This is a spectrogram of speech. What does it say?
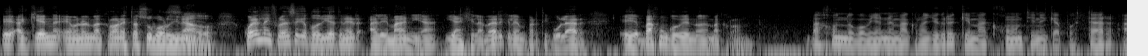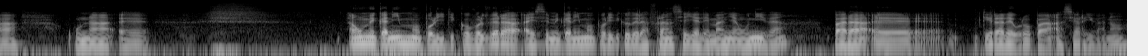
eh, a quien Emmanuel Macron está subordinado. ¿Cuál es la influencia que podría tener Alemania y Angela Merkel en particular bajo un gobierno de Macron? Bajo un gobierno de Macron. Yo creo que Macron tiene que apostar a una eh, a un mecanismo político, volver a, ese mecanismo político de la Francia y Alemania unida para eh, tirar a Europa hacia arriba, ¿no?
